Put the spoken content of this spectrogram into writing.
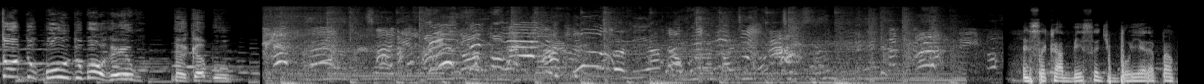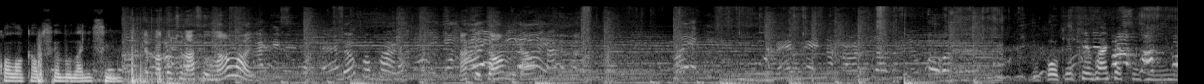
Todo mundo morreu. Acabou. Essa cabeça de boi era pra colocar o celular em cima. É pra continuar filmando, olha? Não, papai. Aqui, toma, então. Um pouquinho que vai que esses meninos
